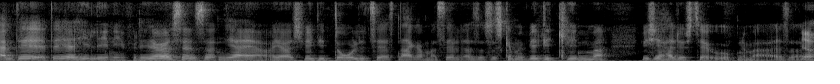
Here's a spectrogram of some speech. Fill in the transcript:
Jamen, det, det er jeg helt enig i, for det er jo også selv sådan, jeg er, og jeg er også virkelig dårlig til at snakke om mig selv. Altså, så skal man virkelig kende mig, hvis jeg har lyst til at åbne mig. Altså. Ja.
